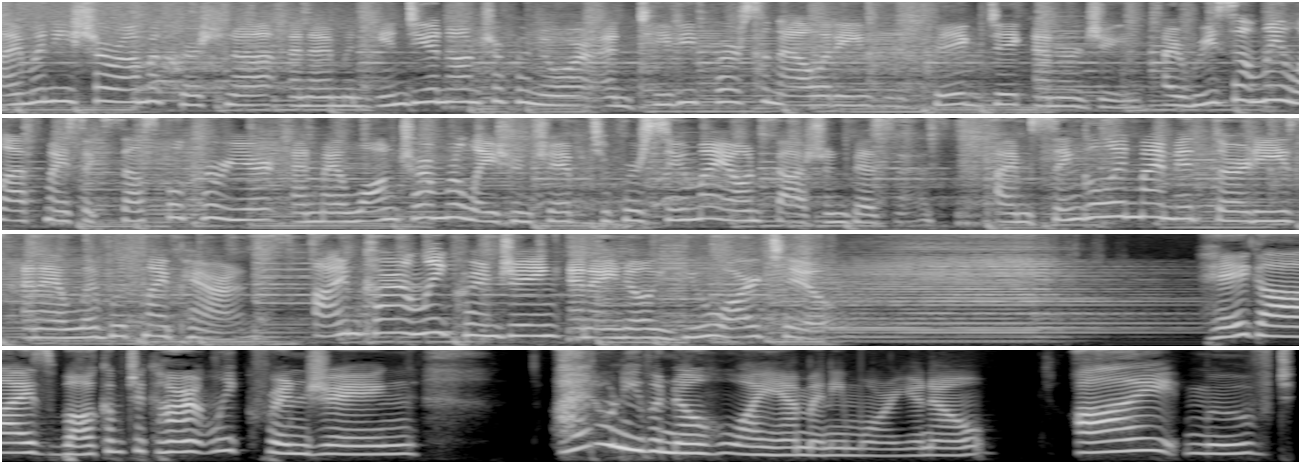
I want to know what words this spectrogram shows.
I'm Anisha Ramakrishna, and I'm an Indian entrepreneur and TV personality with big dick energy. I recently left my successful career and my long term relationship to pursue my own fashion business. I'm single in my mid 30s and I live with my parents. I'm currently cringing, and I know you are too. Hey guys, welcome to Currently Cringing. I don't even know who I am anymore, you know? I moved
